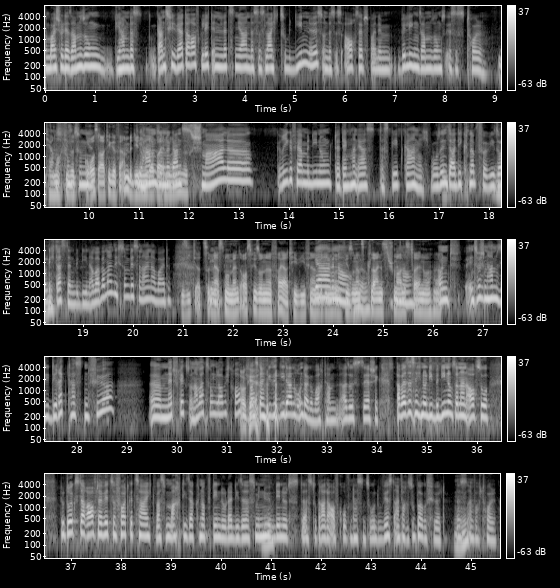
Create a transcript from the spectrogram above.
zum Beispiel der Samsung, die haben das ganz viel Wert darauf gelegt in den letzten Jahren, dass es leicht zu bedienen ist und das ist auch selbst bei den billigen Samsungs ist es toll. Die haben das auch diese großartige Fernbedienung. Die haben dabei, so eine ganz schmale Riegelfernbedienung, da denkt man erst, das geht gar nicht. Wo sind da die Knöpfe? Wie soll ich das denn bedienen? Aber wenn man sich so ein bisschen einarbeitet. Sieht ja zum ersten Moment aus wie so eine Fire-TV-Fernbedienung. Ja, genau. Wie so ein ganz ja. kleines, schmales genau. Teil nur. Ja. Und inzwischen haben sie Direkttasten für ähm, Netflix und Amazon, glaube ich, drauf. Okay. Ich weiß gar nicht, wie sie die da noch untergebracht haben. Also ist sehr schick. Aber es ist nicht nur die Bedienung, sondern auch so Du drückst darauf, da wird sofort gezeigt, was macht dieser Knopf, den du oder dieses Menü, mhm. den du, das, das du gerade aufgerufen hast und so. Du wirst einfach super geführt. Das mhm. ist einfach toll.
